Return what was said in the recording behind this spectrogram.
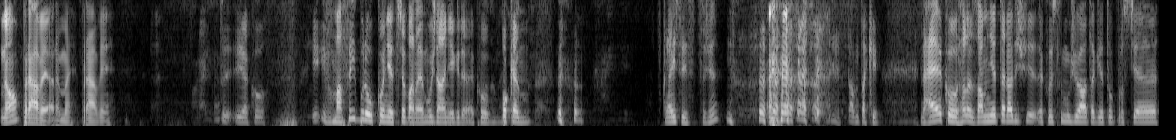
No, právě, Adame, právě. Jako... I, I v Mafii budou koně třeba, ne? Možná někde, jako bokem. v Crisis, cože? Tam taky. Ne, jako, hele, za mě teda, když, jako jestli můžu já, tak je to prostě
